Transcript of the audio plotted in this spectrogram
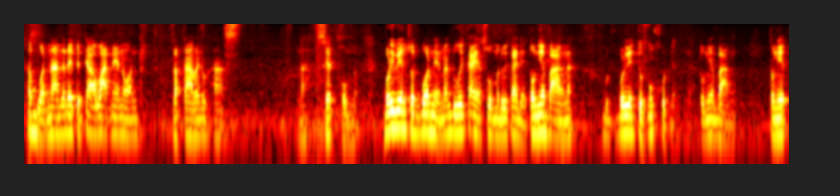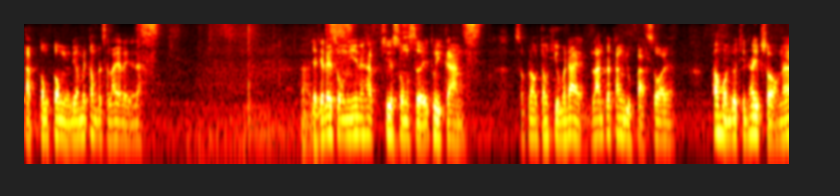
ถ้าบวชนานก็ได้เป็นเจ้าวาดแน่นอนหลับตาไว้ลูกค้านะเซตผมนะบริเวณส่วนบนเนี่ยมันดูใกล้ๆซูมมาดูใกล้เนี่ยตรงนี้บางนะบริเวณจุดมงกุฎเนี่ยตรงนี้บาง ตรงนี้ตัดตรงๆอย่างเดียวไม่ต้องเป็นสไลด์อะไรเลยนะอ่าอยากจะได้ทรงนี้นะครับ ชื่อทรงเสยทุยกลางสำรองจองคิวมาได้ ร้านก็ตั้งอยู่ปากซอยพหลโยธิน 52 นะ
